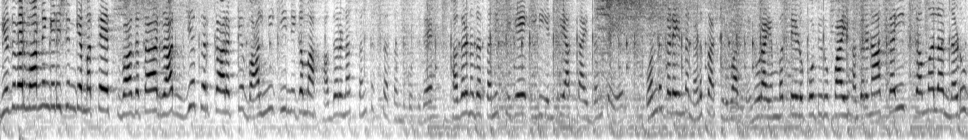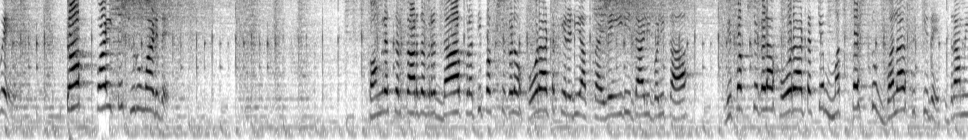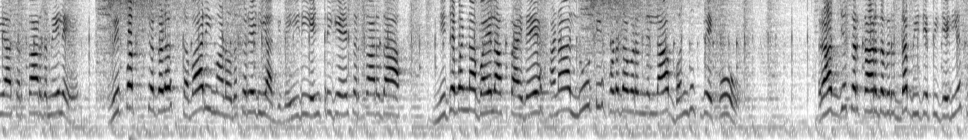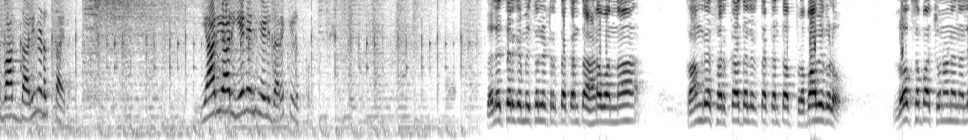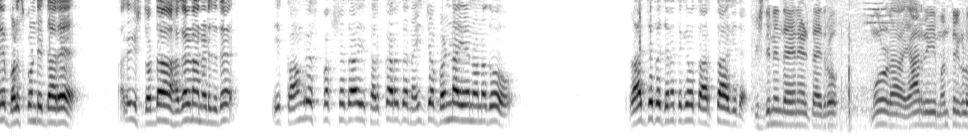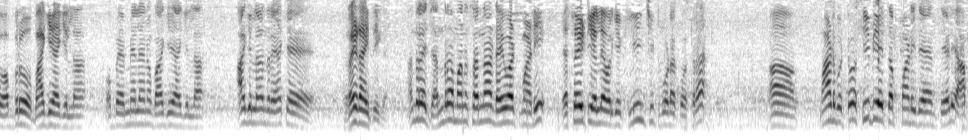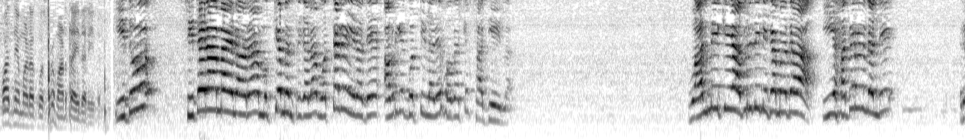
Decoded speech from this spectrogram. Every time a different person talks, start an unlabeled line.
News hour morning ಎಡಿಷನ್ಗೆ ಮತ್ತೆ ಸ್ವಾಗತ. ರಾಜ್ಯ ಸರ್ಕಾರಕ್ಕೆ ವಾಲ್ಮೀಕಿ ನಿಗಮ ಹಗರಣ ಸಂಕಷ್ಟ ತಂದುಕೊಟ್ಟಿದೆ. ಹಗರಣದ ತನಿಖೆಗೆ ಇಡೀ ಎಂಟ್ರಿ ಆಗ್ತಾ ಇದ್ದಂತೆ ಒಂದು ಕಡೆಯಿಂದ ನಡುಕ ಶುರುವಾಗಿದೆ. ನೂರ ಎಂಬತ್ತೇಳು ಕೋಟಿ ರೂಪಾಯಿ ಹಗರಣ, ಕೈ ಕಮಲ ನಡುವೆ ಟಾಪ್ ಫೈಟ್ ಶುರು ಮಾಡಿದೆ. ಕಾಂಗ್ರೆಸ್ ಸರ್ಕಾರದ ವಿರುದ್ಧ ಪ್ರತಿಪಕ್ಷಗಳ ಹೋರಾಟಕ್ಕೆ ರೆಡಿ ಆಗ್ತಾ ಇವೆ. ಇಡೀ ದಾಳಿ ಬಳಿಕ ವಿಪಕ್ಷಗಳ ಹೋರಾಟಕ್ಕೆ ಮತ್ತಷ್ಟು ಬಲ ಸಿಕ್ಕಿದೆ. ಸಿದ್ದರಾಮಯ್ಯ ಸರ್ಕಾರದ ಮೇಲೆ ವಿಪಕ್ಷಗಳ ಸವಾರಿ ಮಾಡೋದಕ್ಕೆ ರೆಡಿಯಾಗಿವೆ. ಇಡೀ ಎಂಟ್ರಿಗೆ ಸರ್ಕಾರದ ನಿಜ ಬಣ್ಣ ಬಯಲಾಗ್ತಾ ಇದೆ. ಹಣ ಲೂಟಿ ಹೊಡೆದವರನ್ನೆಲ್ಲ ಬಂಧಿಸಬೇಕು. ರಾಜ್ಯ ಸರ್ಕಾರದ ವಿರುದ್ಧ ಬಿಜೆಪಿ, ಜೆಡಿಎಸ್ ವಾಗ್ದಾಳಿ ನಡೆಸ್ತಾ ಇದೆ. ಯಾರ್ಯಾರು ಏನೇನು ಹೇಳಿದ್ದಾರೆ ಕೇಳಿಸ್ಕೊಳ್ಳಿ
ದಲಿತರಿಗೆ ಮೀಸಲಿಟ್ಟಿರ್ತಕ್ಕಂಥ ಹಣವನ್ನ ಕಾಂಗ್ರೆಸ್ ಸರ್ಕಾರದಲ್ಲಿರ್ತಕ್ಕಂಥ ಪ್ರಭಾವಿಗಳು ಲೋಕಸಭಾ ಚುನಾವಣೆಯಲ್ಲಿ ಬಳಸ್ಕೊಂಡಿದ್ದಾರೆ. ಹಾಗಾಗಿ ಇಷ್ಟು ದೊಡ್ಡ ಹಗರಣ ನಡೆದಿದೆ. ಈ ಕಾಂಗ್ರೆಸ್ ಪಕ್ಷದ ಈ ಸರ್ಕಾರದ ನೈಜ ಬಣ್ಣ ಏನು ಅನ್ನೋದು ರಾಜ್ಯದ ಜನತೆಗೆ ಇವತ್ತು ಅರ್ಥ ಆಗಿದೆ.
ಇಷ್ಟು ದಿನದಿಂದ ಏನು ಹೇಳ್ತಾ ಇದ್ರು? ಮೂಡ ಯಾರ್ರೀ ಮಂತ್ರಿಗಳು ಒಬ್ರು ಭಾಗಿಯಾಗಿಲ್ಲ, ಒಬ್ಬ ಎಂ ಎಲ್ ಎನೂ ಭಾಗಿಯಾಗಿಲ್ಲ. ಆಗಿಲ್ಲ ಅಂದ್ರೆ ಯಾಕೆ ರೈಡ್ ಆಯ್ತು ಈಗ? ಅಂದ್ರೆ ಜನರ ಮನಸ್ಸನ್ನ ಡೈವರ್ಟ್ ಮಾಡಿ ಎಸ್ ಐ ಟಿಯಲ್ಲಿ ಅವರಿಗೆ ಕ್ಲೀನ್ ಚಿಟ್ ಕೊಡೋಕ್ಕೋಸ್ಕರ ಮಾಡ್ಬಿಟ್ಟು ಸಿಬಿಐ ತಪ್ಪು ಮಾಡಿದೆ ಅಂತ ಹೇಳಿ ಆಪಾದನೆ ಮಾಡೋಕ್ಕೋಸ್ಕರ ಮಾಡ್ತಾ ಇದ್ದಾರೆ ಇದು.
ಇದು ಸಿದ್ದರಾಮಯ್ಯನವರ ಮುಖ್ಯಮಂತ್ರಿಗಳ ಒತ್ತಡ ಇರದೆ ಅವರಿಗೆ ಗೊತ್ತಿಲ್ಲದೆ ಹೋಗಕ್ಕೆ ಸಾಧ್ಯ ಇಲ್ಲ. ವಾಲ್ಮೀಕಿ ಅಭಿವೃದ್ಧಿ ನಿಗಮದ ಈ ಹಗರಣದಲ್ಲಿ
